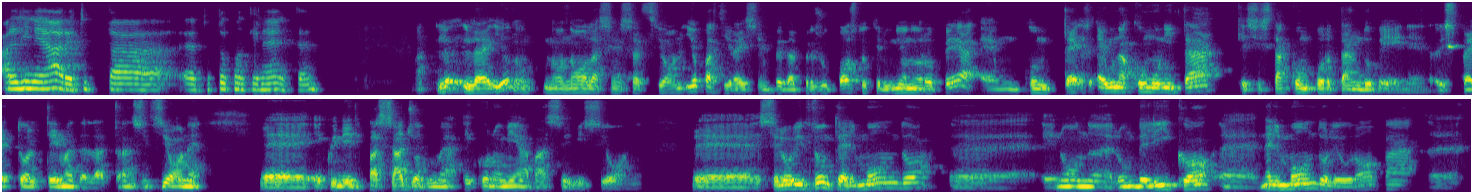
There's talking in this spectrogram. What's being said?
allineare tutta, eh, tutto il continente? Io non, non, ho la sensazione, io partirei sempre dal presupposto che l'Unione Europea è, un è una comunità che si sta comportando bene rispetto al tema della transizione eh, e quindi il passaggio ad una economia a basse emissioni. Eh, se l'orizzonte è il mondo eh, e non l'ombelico, eh, nel mondo l'Europa eh,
